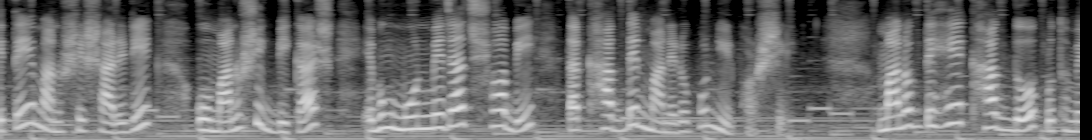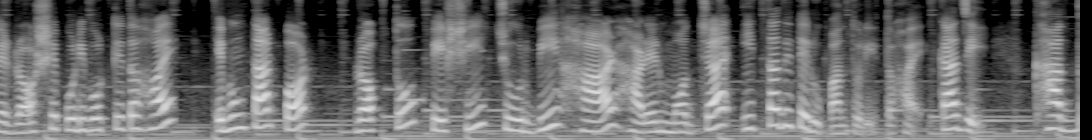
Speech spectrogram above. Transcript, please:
এতে মানুষের শারীরিক ও মানসিক বিকাশ এবং মন মেজাজ সবই তার খাদ্যের মানের ওপর নির্ভরশীল। মানবদেহে খাদ্য প্রথমে রসে পরিবর্তিত হয় এবং তারপর রক্ত, পেশি, চর্বি, হাড়, হাড়ের মজ্জা ইত্যাদিতে রূপান্তরিত হয়। কাজেই খাদ্য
